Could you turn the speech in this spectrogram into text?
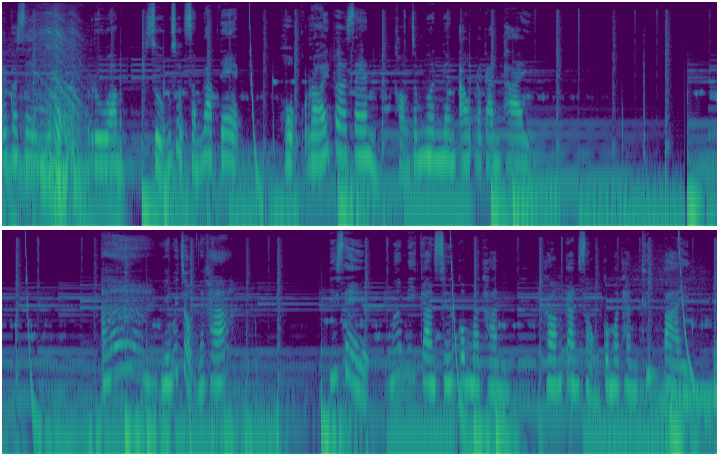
100%รวมสูงสุดสำหรับเด็ก 600%ของจำนวนเงินเอาประกันภัยอ่ายังไม่จบนะคะ พิเศษเมื่อมีการซื้อกรมธรรม์พร้อมกันสองกรมธรรม์ขึ้นไป ใน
